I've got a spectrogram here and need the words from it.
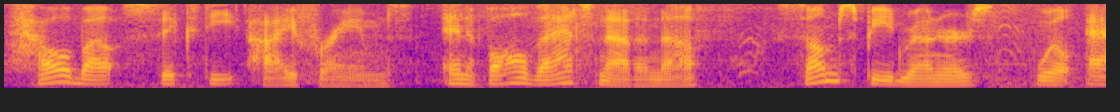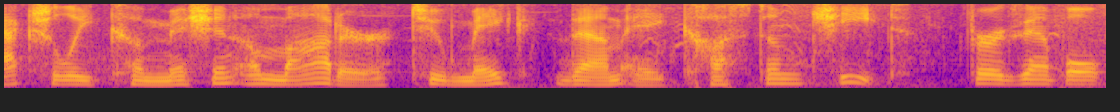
How about 60 iframes? And if all that's not enough, some speedrunners will actually commission a modder to make them a custom cheat. For example,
